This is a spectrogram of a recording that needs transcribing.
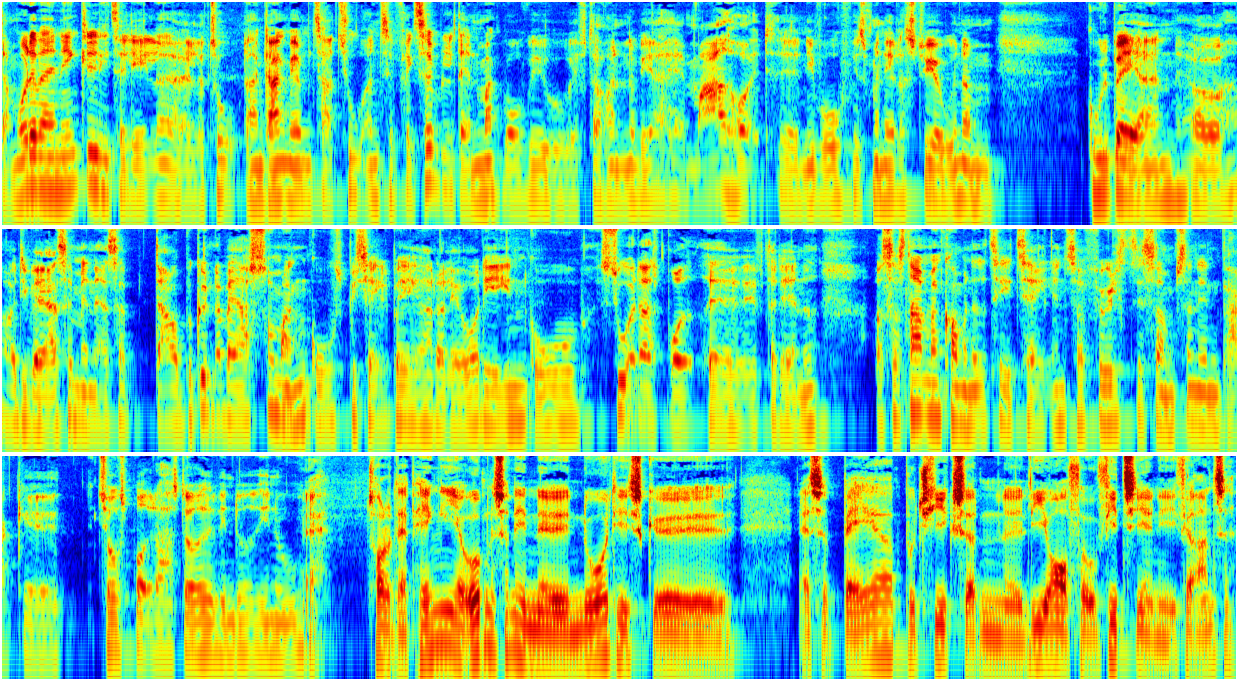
der må det være en enkelt italiener eller to, der engang imellem tager turen til for eksempel Danmark, hvor vi jo efterhånden er ved at have meget højt øh, niveau, hvis man ellers styrer udenom guldbageren og, og diverse, men altså, der er jo begyndt at være så mange gode specialbager, der laver det ene gode surdagsbrød øh, efter det andet, og så snart man kommer ned til Italien, så føles det som sådan en pakke øh, toastbrød, der har stået i vinduet i en uge. Ja. Tror du, der er penge i at åbne sådan en øh, nordisk øh, altså bagerbutik sådan øh, lige over for Uffizierne i Firenze?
